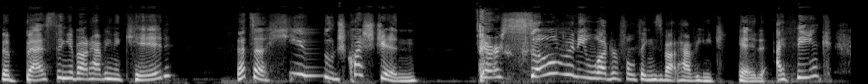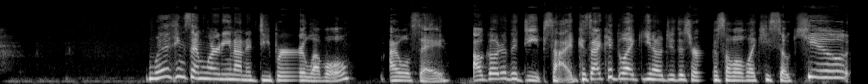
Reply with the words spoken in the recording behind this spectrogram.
The best thing about having a kid? That's a huge question. There are so many wonderful things about having a kid. I think one of the things I'm learning on a deeper level, I will say, I'll go to the deep side because I could like, you know, do the surface level of like, he's so cute.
